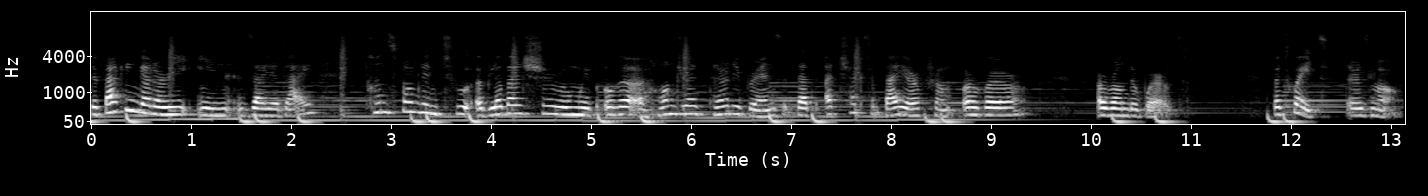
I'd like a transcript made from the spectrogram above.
The parking gallery in Zaryadye transformed into a global showroom with over 130 brands that attracts buyers from over around the world. But wait, there is more.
